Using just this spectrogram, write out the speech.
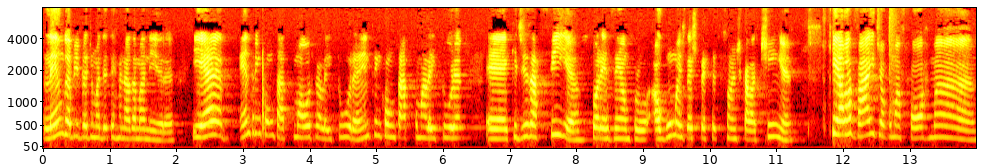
lendo a Bíblia de uma determinada maneira e é, entra em contato com uma outra leitura, entra em contato com uma leitura é, que desafia, por exemplo, algumas das percepções que ela tinha, que ela vai, de alguma forma,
